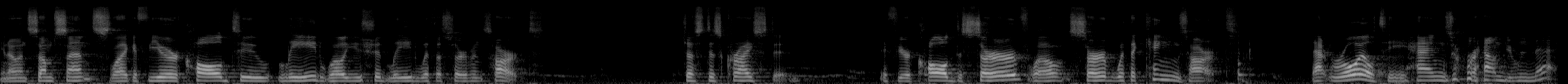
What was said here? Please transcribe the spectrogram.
You know in some sense like if you're called to lead well you should lead with a servant's heart just as Christ did if you're called to serve, well, serve with a king's heart. That royalty hangs around your neck.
